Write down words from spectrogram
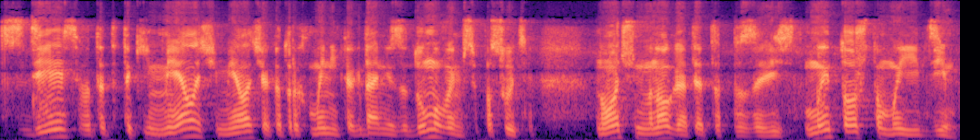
здесь вот это такие мелочи, мелочи, о которых мы никогда не задумываемся, по сути. Но очень много от этого зависит. Мы то, что мы едим.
